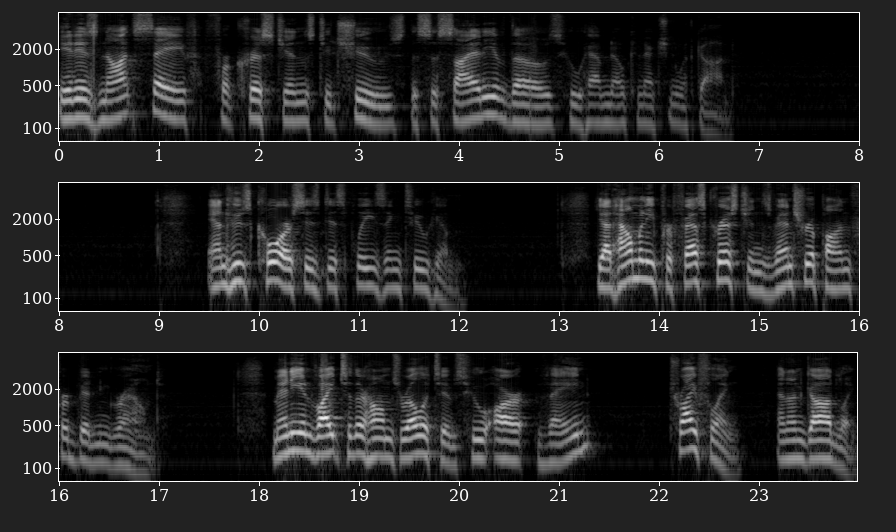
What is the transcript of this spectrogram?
it is not safe for Christians to choose the society of those who have no connection with God and whose course is displeasing to Him. Yet, how many professed Christians venture upon forbidden ground? Many invite to their homes relatives who are vain, trifling, and ungodly.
